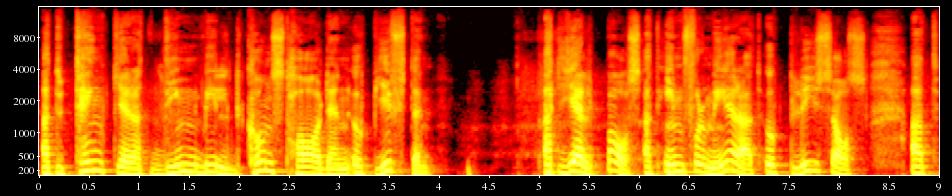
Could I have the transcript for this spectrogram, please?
att du tänker att din bildkonst har den uppgiften. Att hjälpa oss, att informera, att upplysa oss. Att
